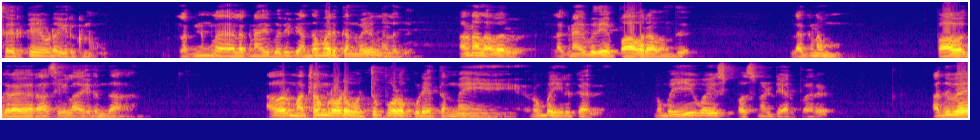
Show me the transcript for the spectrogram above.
சேர்க்கையோடு இருக்கணும். லக்னம் லக்னாதிபதிக்கு அந்த மாதிரி தன்மைகள் நல்லது. ஆனால் அவர் லக்னாதிபதியே பாவரா வந்து லக்னம் பாவ கிரக ராசிகளாக இருந்தால் அவர் மற்றவங்களோட ஒத்து போடக்கூடிய தன்மை ரொம்ப இருக்காது. ரொம்ப ஈகோயிஸ்ட் பர்சனாலிட்டியாக இருப்பார். அதுவே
